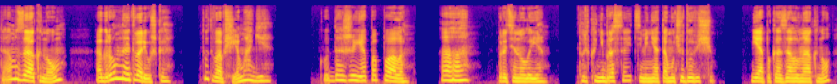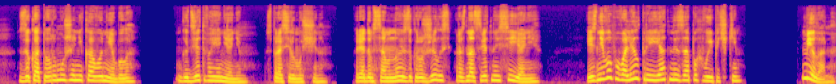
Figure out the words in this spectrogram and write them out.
Там за окном огромная тварюшка. Тут вообще магия. Куда же я попала? Ага, протянула я. Только не бросайте меня тому чудовищу. Я показала на окно, за которым уже никого не было. «Где твоя няня?» — спросил мужчина. Рядом со мной закружилось разноцветное сияние. Из него повалил приятный запах выпечки. «Милана,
